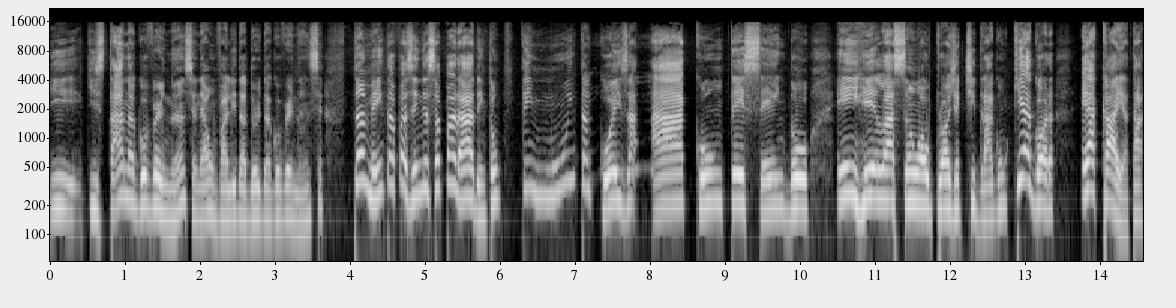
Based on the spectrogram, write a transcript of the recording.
e que está na governança, né, um validador da governança, também está fazendo essa parada. Então, tem muita coisa acontecendo em relação ao Project Dragon, que agora é a Kaia, tá?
